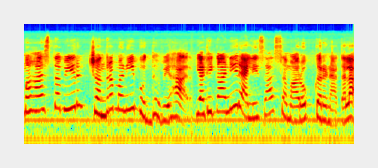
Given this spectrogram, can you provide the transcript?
महास्तवीर चंद्रमणी बुद्ध विहार या ठिकाणी रॅलीचा समारोप करण्यात आला.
